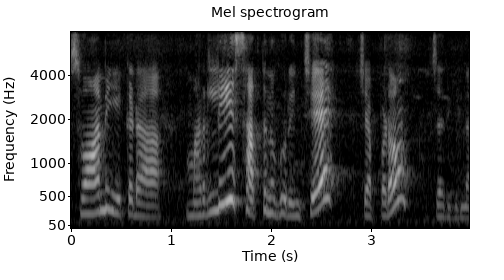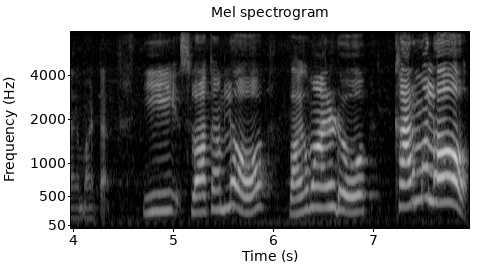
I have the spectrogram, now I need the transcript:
స్వామి ఇక్కడ మరలీ సత్తును గురించే చెప్పడం జరిగిందనమాట. ఈ శ్లోకంలో భగవానుడు కర్మలో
